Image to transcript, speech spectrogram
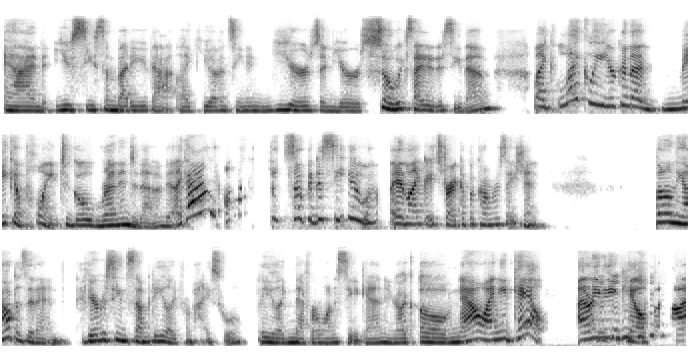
and you see somebody that like you haven't seen in years and you're so excited to see them, like likely you're gonna make a point to go run into them and be like, "Hi, oh God, it's so good to see you," and like strike up a conversation. But on the opposite end, have you ever seen somebody like from high school that you like never want to see again? And you're like, oh, now I need kale. I don't even need kale, but I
